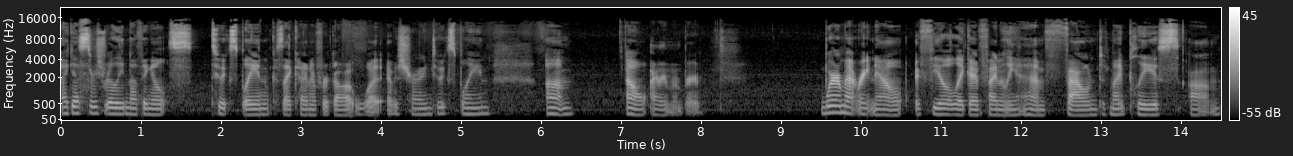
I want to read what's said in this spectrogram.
I guess there's really nothing else to explain because I kind of forgot what I was trying to explain. Um, oh, I remember. Where I'm at right now, I feel like I finally have found my place. Um,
